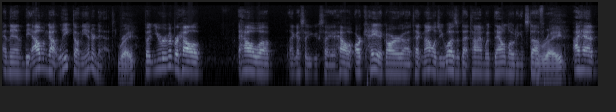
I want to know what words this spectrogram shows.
and then the album got leaked on the internet. Right. But you remember how, how uh, I guess you could say how archaic our uh, technology was at that time with downloading and stuff. Right. I had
